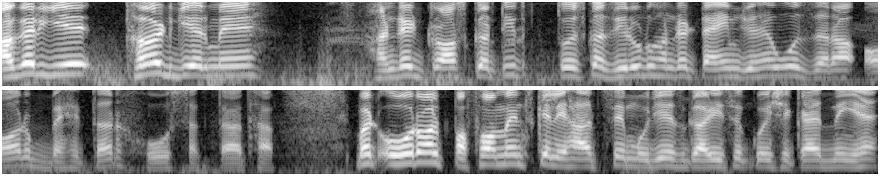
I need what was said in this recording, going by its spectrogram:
अगर ये थर्ड गियर में हंड्रेड क्रॉस करती तो इसका ज़ीरो टू हंड्रेड टाइम जो है वो ज़रा और बेहतर हो सकता था। बट ओवरऑल परफॉर्मेंस के लिहाज से मुझे इस गाड़ी से कोई शिकायत नहीं है।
